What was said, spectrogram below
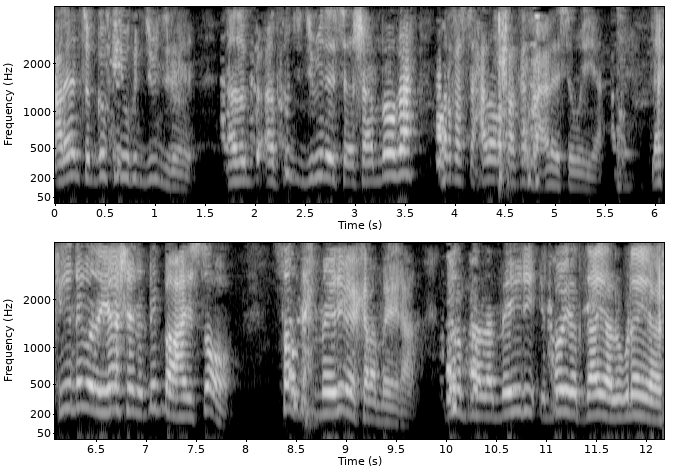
caleenta gofkii uu ku jibin jiray aad ku jibinaysa shaambooga marka saxada waxa ka raacinaysa weeyaan laakiin inagooda yaasheena dhib baa haysto saddex bay kala maydhaa marba la mayri inoo yardaaya lagu leeyahay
